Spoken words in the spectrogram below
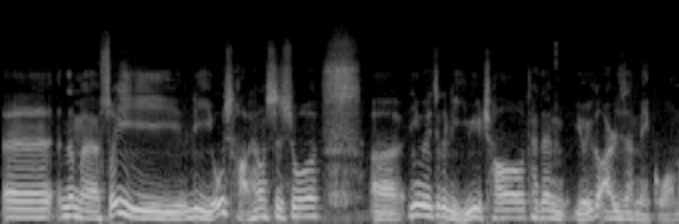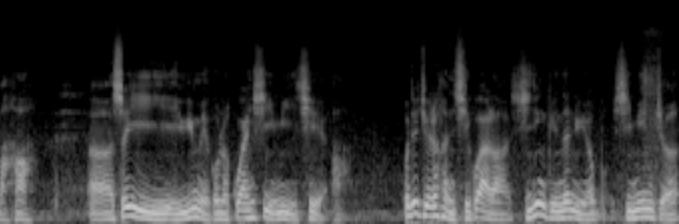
呃，那么所以理由好像是说，呃，因为这个李玉超他在有一个儿子在美国嘛哈，呃，所以与美国的关系密切啊，我就觉得很奇怪了，习近平的女儿习明哲。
